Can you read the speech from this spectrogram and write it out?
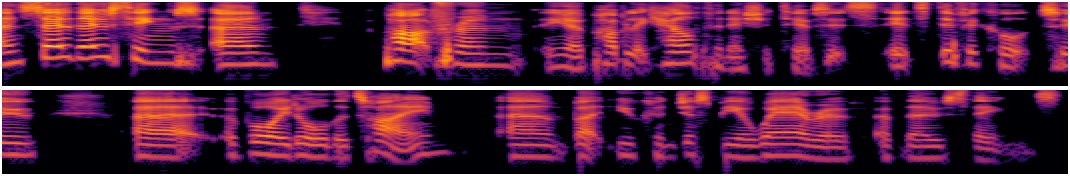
And so those things, um, apart from you know public health initiatives, it's it's difficult to uh, avoid all the time um, but you can just be aware of, of those things.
